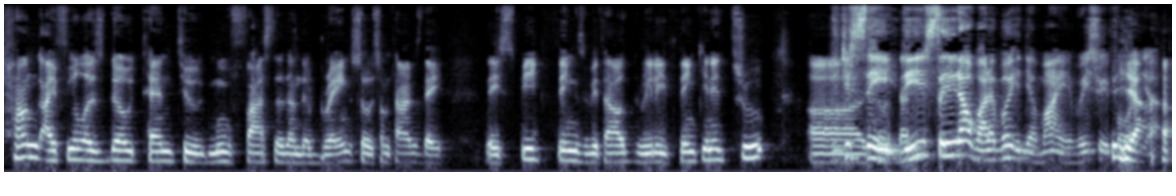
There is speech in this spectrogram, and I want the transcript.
tongue I feel as though tend to move faster than their brain, so sometimes they they speak things without really thinking it through. Uh, they just say so they just say it out whatever in their mind, very straightforward. Yeah. yeah.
